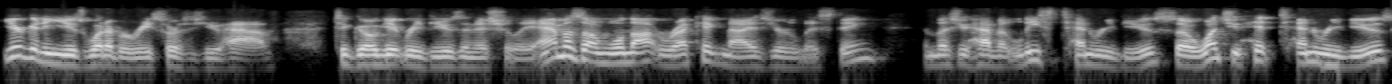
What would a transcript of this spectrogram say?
you're going to use whatever resources you have to go get reviews initially. Amazon will not recognize your listing unless you have at least 10 reviews. So once you hit 10 reviews,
